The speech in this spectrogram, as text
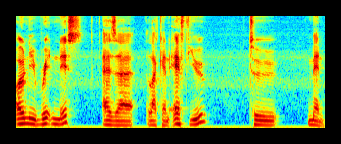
only written this as a like an fu to men.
